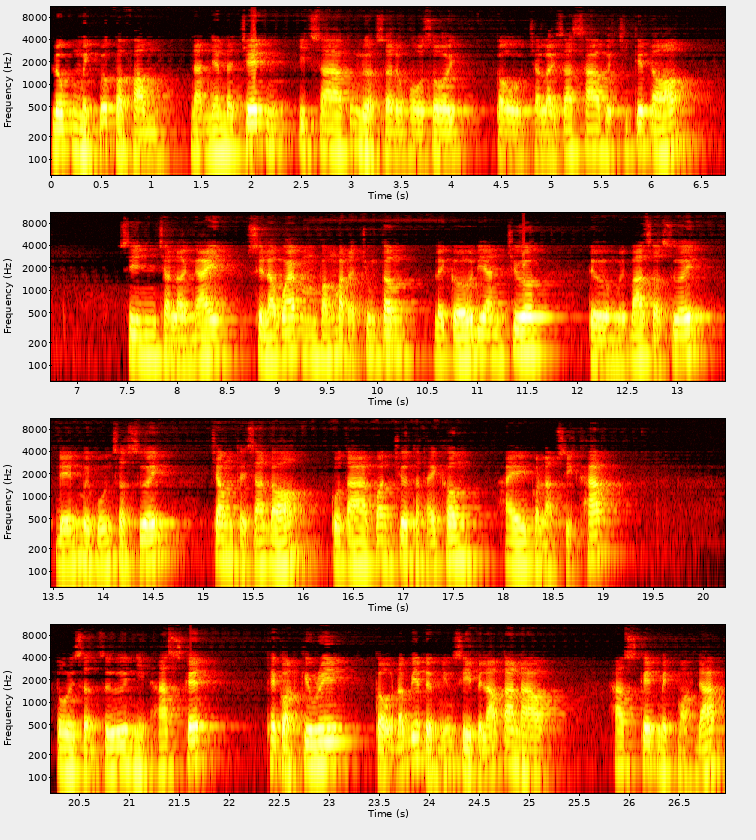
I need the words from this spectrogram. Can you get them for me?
Lúc mình bước vào phòng, nạn nhân đã chết ít xa cũng nửa giờ đồng hồ rồi. Cậu trả lời ra sao về chi tiết đó? Xin trả lời ngay, Sheila vắng mặt ở trung tâm, lấy cớ đi ăn trưa. Từ 13 giờ rưỡi đến 14 giờ rưỡi. Trong thời gian đó, cô ta có ăn trưa thật hay không, hay còn làm gì khác? Tôi giận dữ nhìn Haskett. Thế còn Curie, Cậu đã biết được những gì về lão ta nào? Haskett mệt mỏi đáp.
